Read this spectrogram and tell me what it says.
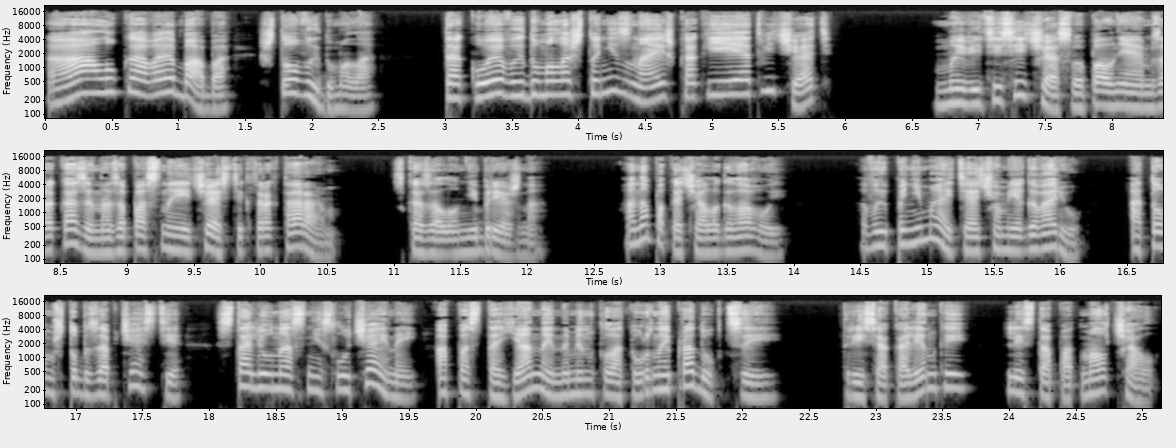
«А, лукавая баба, что выдумала? Такое выдумала, что не знаешь, как ей отвечать». «Мы ведь и сейчас выполняем заказы на запасные части к тракторам», – сказал он небрежно. Она покачала головой. «Вы понимаете, о чем я говорю? О том, чтобы запчасти стали у нас не случайной, а постоянной номенклатурной продукцией». Тряся коленкой, листопад молчал.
